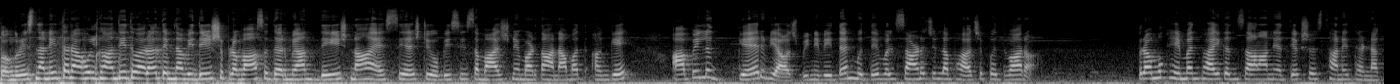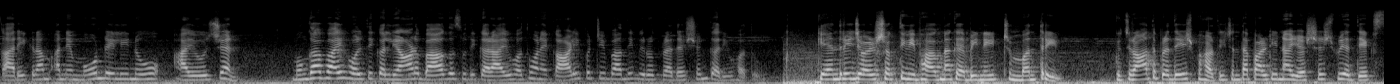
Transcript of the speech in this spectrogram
કોંગ્રેસના નેતા રાહુલ ગાંધી દ્વારા તેમના વિદેશ પ્રવાસ દરમિયાન દેશના એસસી, એસટી, ઓબીસી સમાજને મળતા અનામત અંગે આપેલ ગેરવ્યાજબી નિવેદન મુદ્દે વલસાડ જિલ્લા ભાજપ દ્વારા. પ્રમુખ હેમંતભાઈ કંસાલાની અધ્યક્ષ સ્થાને ધરના કાર્યક્રમ અને મૌન રેલીનું આયોજન મુંગાભાઈ હોલથી કલ્યાણ બાગ સુધી કરાયું હતું અને કાળી પટ્ટી બાંધી વિરોધ પ્રદર્શન કર્યું હતું. કેન્દ્રીય જળશક્તિ વિભાગના કેબિનેટ મંત્રી ગુજરાત પ્રદેશ ભારતીય જનતા પાર્ટીના યશસ્વી અધ્યક્ષ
